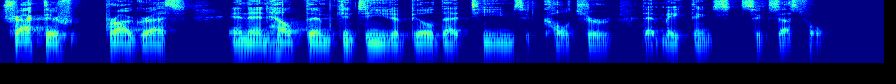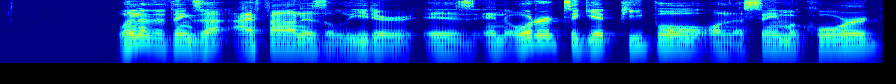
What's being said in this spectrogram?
track their progress and then help them continue to build that teams and culture that make things successful. One of the things I found as a leader is in order to get people on the same accord,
